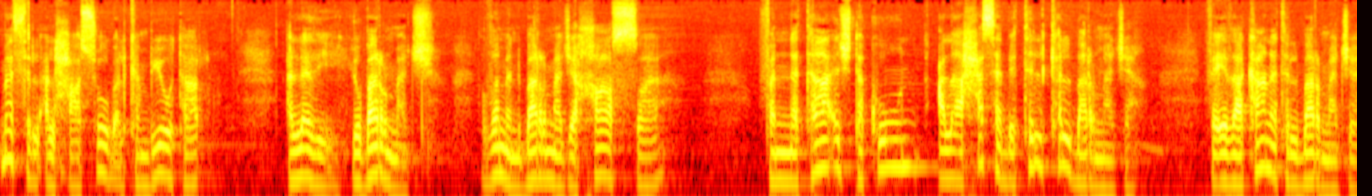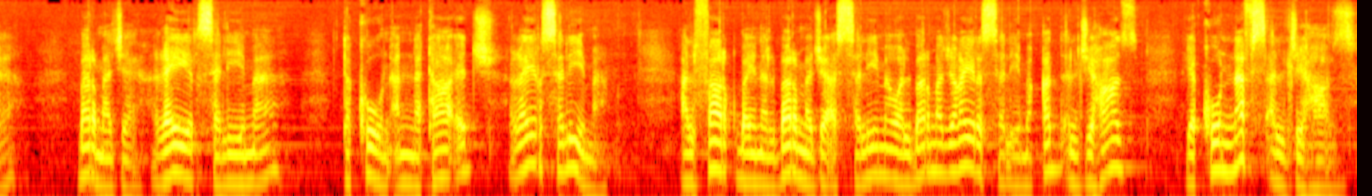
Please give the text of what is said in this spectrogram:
مثل الحاسوب الكمبيوتر الذي يبرمج ضمن برمجة خاصة فالنتائج تكون على حسب تلك البرمجة. فإذا كانت البرمجة برمجة غير سليمة تكون النتائج غير سليمة. الفرق بين البرمجة السليمة والبرمجة غير السليمة. قد الجهاز يكون نفس الجهاز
